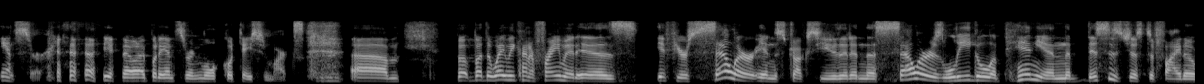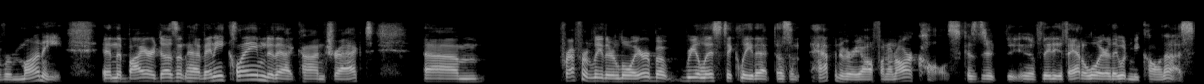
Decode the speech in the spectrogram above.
answer. you know, I put answer in little quotation marks. Um, but but the way we kind of frame it is if your seller instructs you that in the seller's legal opinion this is just a fight over money and the buyer doesn't have any claim to that contract um, preferably their lawyer but realistically that doesn't happen very often on our calls because you know, if, they, if they had a lawyer they wouldn't be calling us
